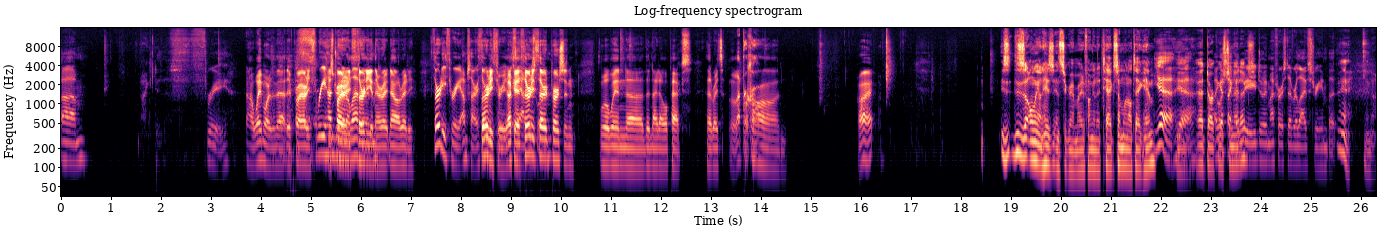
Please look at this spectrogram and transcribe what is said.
Um, three. Uh, way more than that. They're probably already there's 30 in there right now already. 33. I'm sorry. 33. Let's Okay, add 33rd person will win uh, the Night Owl packs. That writes Leprechaun. All right. Is, this is only on his Instagram, right? If I'm going to tag someone, I'll tag him. Yeah, Yeah, yeah. at Dark I Horse guess I could be doing my first ever live stream, but Yeah, you know,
